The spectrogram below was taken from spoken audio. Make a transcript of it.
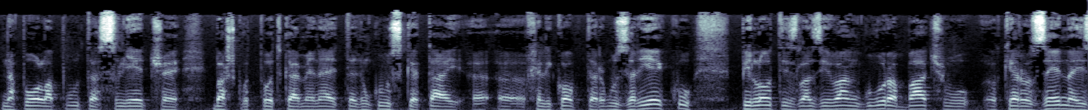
na pola puta sliječe, baš kod podkamena guske taj uh, helikopter uz rijeku, pilot izlazi van, gura bačvu kerozena iz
